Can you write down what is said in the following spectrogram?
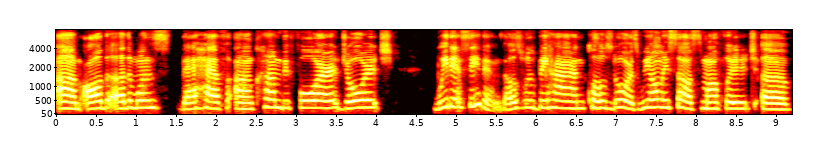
um, all the other ones that have um, come before George, we didn't see them. Those was behind closed doors. We only saw small footage of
